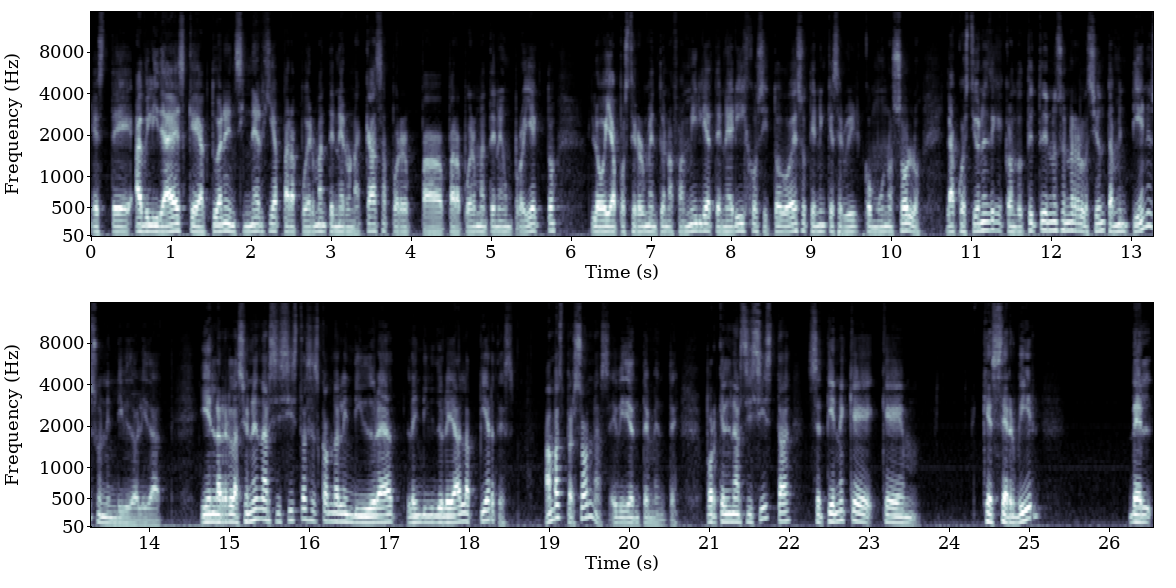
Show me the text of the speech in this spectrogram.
este, habilidades que actúan en sinergia para poder mantener una casa, para, para poder mantener un proyecto, luego ya posteriormente una familia, tener hijos y todo eso tienen que servir como uno solo. La cuestión es de que cuando tú tienes una relación también tienes una individualidad. Y en las relaciones narcisistas es cuando la individualidad, la individualidad la pierdes. Ambas personas, evidentemente. Porque el narcisista se tiene que, que, servir de,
